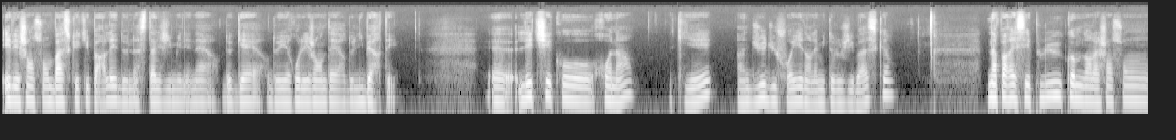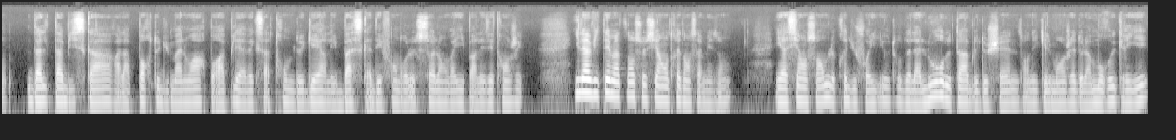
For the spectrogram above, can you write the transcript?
et les chansons basques qui parlaient de nostalgie millénaire, de guerre, de héros légendaires, de liberté. Euh, Lecheko qui est un dieu du foyer dans la mythologie basque, n'apparaissait plus comme dans la chanson d'Alta Biscar à la porte du manoir pour appeler avec sa trompe de guerre les Basques à défendre le sol envahi par les étrangers. Il invitait maintenant ceux-ci à entrer dans sa maison, et assis ensemble près du foyer autour de la lourde table de chêne, tandis qu'ils mangeaient de la morue grillée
